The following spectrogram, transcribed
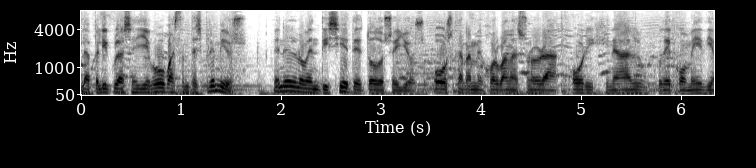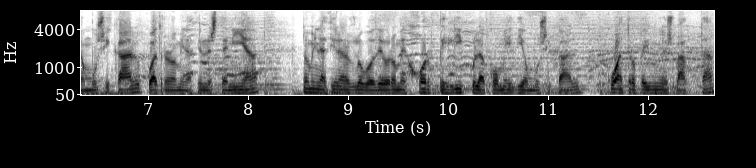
La película se llevó bastantes premios. En el 97 todos ellos. Oscar a Mejor Banda Sonora Original de Comedia Musical, cuatro nominaciones tenía. Nominación al Globo de Oro Mejor Película Comedia Musical, cuatro premios BAFTA,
